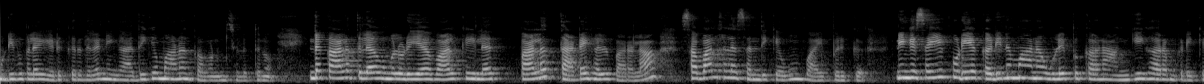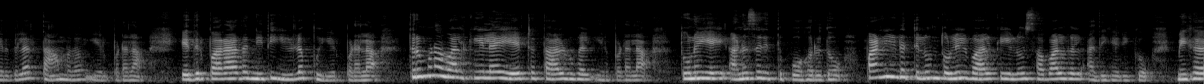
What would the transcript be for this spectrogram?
முடிவுகளை எடுக்கிறதுல நீங்கள் அதிகமான கவனம் செலுத்தணும். இந்த காலத்தில் உங்களுடைய வாழ்க்கையில் பல தடைகள் வரலாம். சவால்களை சந்திக்கவும் வாய்ப்பு இருக்குது நீங்கள் செய்யக்கூடிய கடினமான உழைப்புக்கான அங்கீகாரம் கிடைக்கிறதுல தாமதம் ஏற்படலாம். எதிர்பாராத நிதி இழப்பு ஏற்படலாம். திருமண வாழ்க்கையில் ஏற்ற தாழ்வுகள் ஏற்படலாம். துணையை அனுசரித்து போகிறதும் பணியிடத்திலும் தொழில் வாழ்க்கையிலும் சவால்கள் அதிகரிக்கும். மிக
